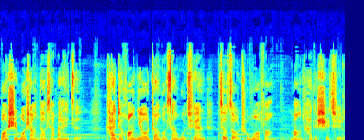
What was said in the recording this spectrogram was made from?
往石磨上倒下麦子，看着黄牛转过三五圈，就走出磨坊，忙他的事去了。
